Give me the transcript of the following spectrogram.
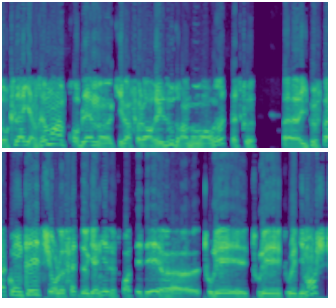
donc là, il y a vraiment un problème qu'il va falloir résoudre à un moment ou un autre parce que euh, ils peuvent pas compter sur le fait de gagner de 3 TD tous les tous les tous les dimanches.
